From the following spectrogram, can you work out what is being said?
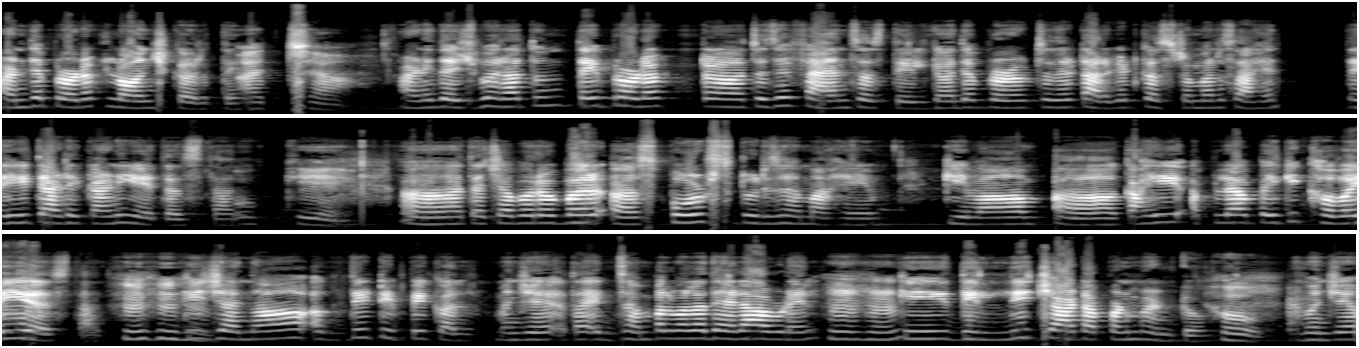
आणि ते प्रॉडक्ट लॉन्च करते. अच्छा. आणि देशभरातून ते प्रॉडक्टचे जे फॅन्स असतील किंवा त्या प्रॉडक्टचे जे टार्गेट कस्टमर्स आहेत तेही त्या ठिकाणी येत असतात. ओके. त्याच्याबरोबर स्पोर्ट्स टुरिझम आहे किंवा काही आपल्यापैकी खवय्ये असतात की ज्यांना अगदी टिपिकल म्हणजे आता एक्झाम्पल मला द्यायला आवडेल की दिल्ली चाट आपण म्हणतो. हो. म्हणजे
